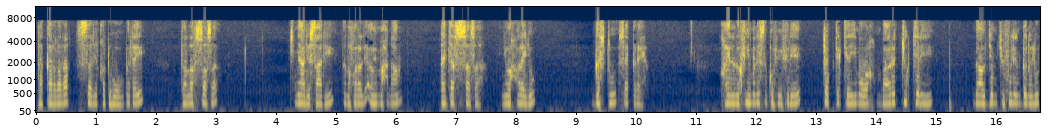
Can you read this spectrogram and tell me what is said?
takarrarat sariqatuhu. Ba tey talassasa. Ci ñaari saat yi dana faral di ami maxnaam tajassasa. Ñu wax reju gëstu secret xëy na nag fii mënees na ko fi firee copteg cër yi ma wax mbaa rëccug cër yi gaaw jëm ci fu leen gënalut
